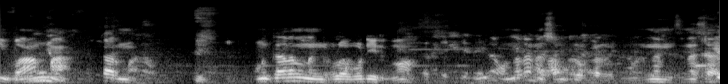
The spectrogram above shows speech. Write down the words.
நீ உட்காருமா. உனக்காக தான் நாங்கள் இவ்வளோ ஓடி இருக்கோம். நீதான் உன்னதான் நான் சென்டர் உட்கார வைக்கணும். என்ன சார்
